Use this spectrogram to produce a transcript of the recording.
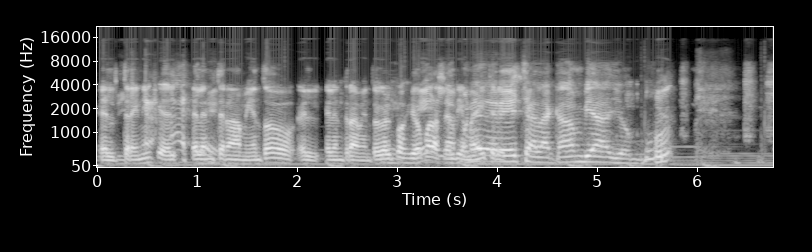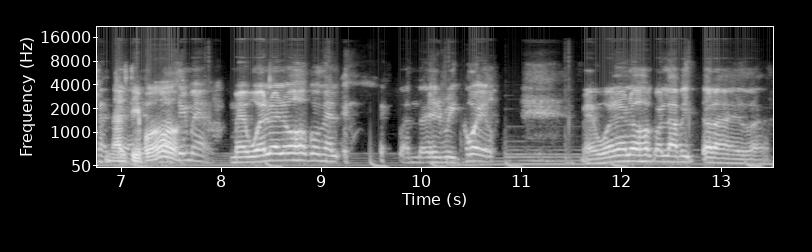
el training, el, el entrenamiento, el, el entrenamiento que él cogió para hacer la derecha, la cambia, yo. El tipo- Así me, me vuelve el ojo con el. Cuando el recoil. Me vuelve el ojo con la pistola. esa.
